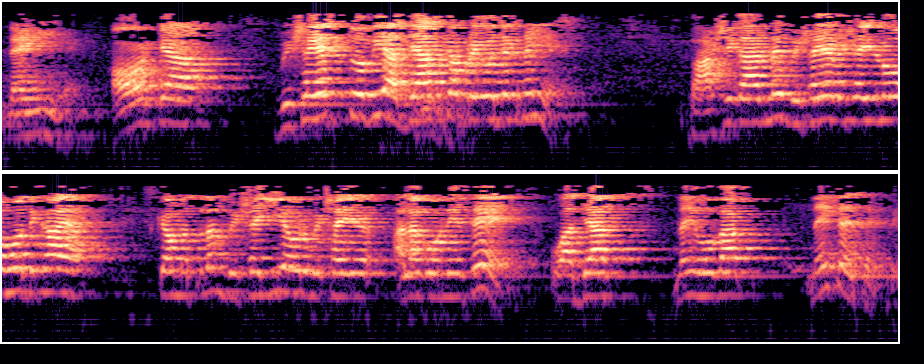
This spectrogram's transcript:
नहीं है। और क्या, विषयत्व भी अध्यास का प्रयोजक नहीं है। भाष्यकार ने विषय विषयणो हो दिखाया। इसका मतलब विषय और विषय अलग होने से वो अध्यास नहीं होगा, नहीं कह सकते।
